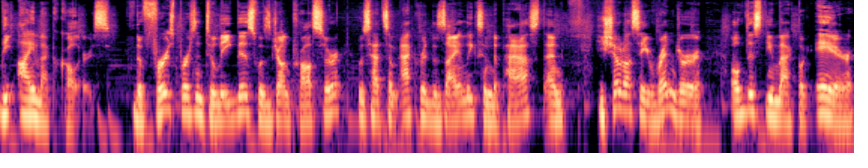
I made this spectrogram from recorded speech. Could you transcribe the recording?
the iMac colors. The first person to leak this was Jon Prosser, who's had some accurate design leaks in the past, and he showed us a render of this new MacBook Air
